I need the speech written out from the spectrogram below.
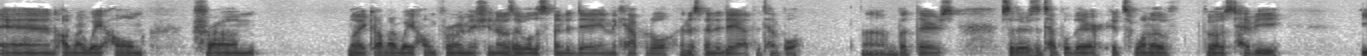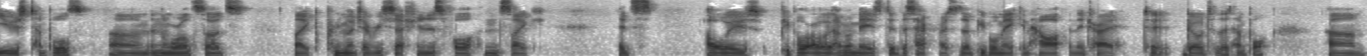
and on my way home from like on my way home from my mission, I was able to spend a day in the capital and to spend a day at the temple. Um, but there's so there's a temple there. It's one of the most heavy used temples um, in the world. So it's like pretty much every session is full, and it's like it's always people are always. I'm amazed at the sacrifices that people make and how often they try to go to the temple. Um,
